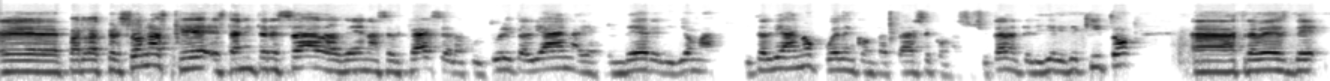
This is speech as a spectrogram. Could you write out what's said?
eh, para las personas que están interesadas en acercarse a la cultura italiana y aprender el idioma italiano, pueden contactarse con la Sociedad Antelighieri de Quito ah, a través de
